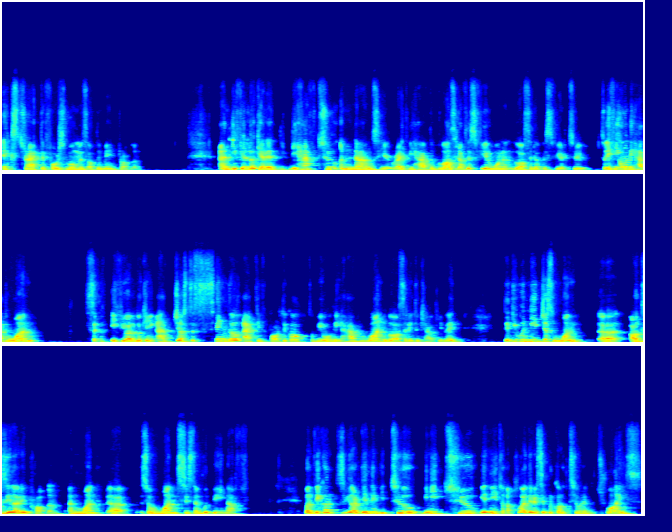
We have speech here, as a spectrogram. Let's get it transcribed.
extract the force moments of the main problem. And if you look at it, we have two unknowns here, right? We have the velocity of the sphere one and velocity of the sphere two. So if you only had one, so if you are looking at just a single active particle, so we only have one velocity to calculate, then you would need just one uh, auxiliary problem and one, uh, so one system would be enough. But because we are dealing with two, we need two, we need to apply the reciprocal theorem twice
